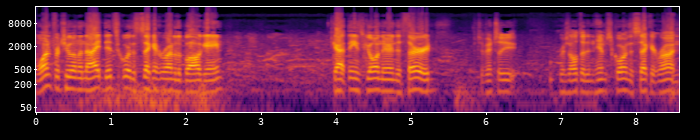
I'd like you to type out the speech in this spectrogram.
One for two on the night. Did score the second run of the ball game. Got things going there in the third, which eventually resulted in him scoring the second run.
